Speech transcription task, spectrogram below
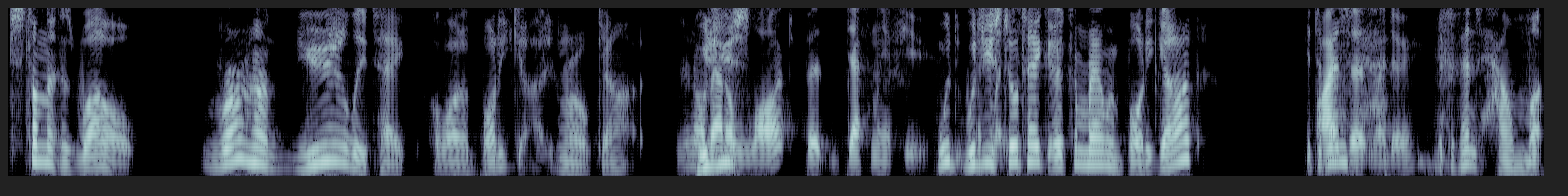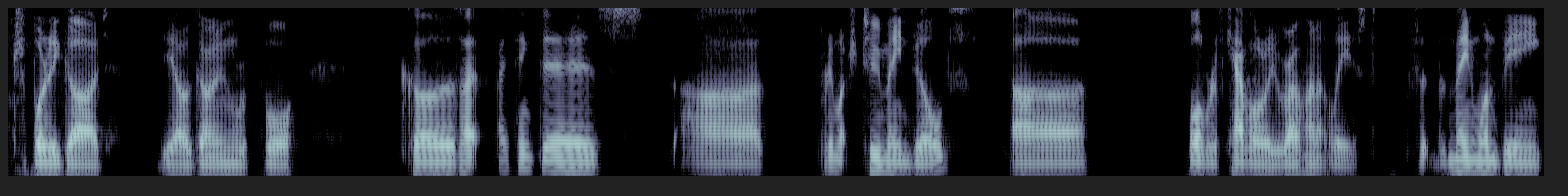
Just on that as well, Rohan usually take a lot of bodyguard in Royal Guard. I don't know Would about you a s- lot, but definitely a few. Would Would at you still take Erkenbrand with bodyguard? It I depends. certainly do. It depends how much bodyguard you're going for. Because I, I think there's uh, pretty much two main builds. Uh, well, with cavalry, Rohan at least. The main one being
